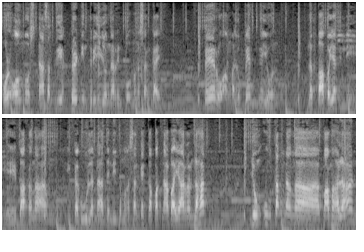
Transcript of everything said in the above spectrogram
Or almost, nasa 13 trillion na rin po mga sangkay. Pero ang malupet ngayon, nagbabayad. Hindi, eh, baka nga ang ikagulat natin dito mga sangkay, kapag nabayaran lahat, yung utang ng ah, pamahalaan,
